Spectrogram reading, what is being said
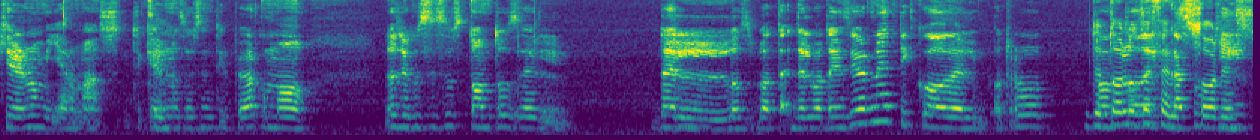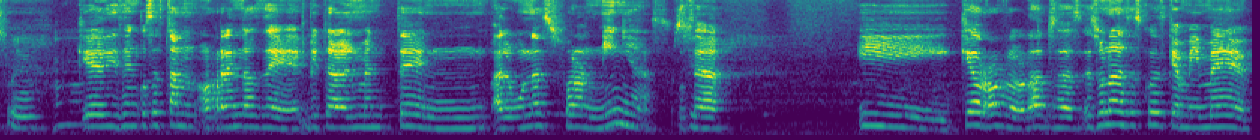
quieren humillar más, te quieren hacer sentir peor, como los viejos esos tontos del, del, los del batallón cibernético, del otro de todos los defensores. Que dicen cosas tan horrendas de literalmente en, algunas fueron niñas. O sea, y qué horror, de verdad. O sea, es una de esas cosas que a mí me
